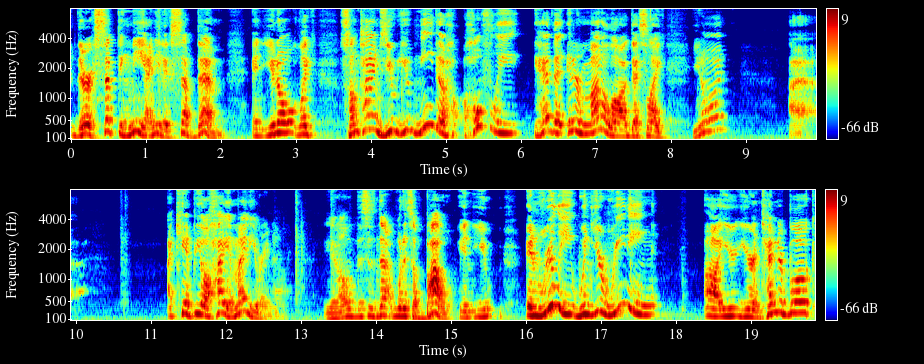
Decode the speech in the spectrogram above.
they're accepting me I need to accept them and you know like sometimes you you need to hopefully have that inner monologue that's like you know what I I can't be all high and mighty right now you know this is not what it's about and you and really when you're reading uh, your your intender book,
